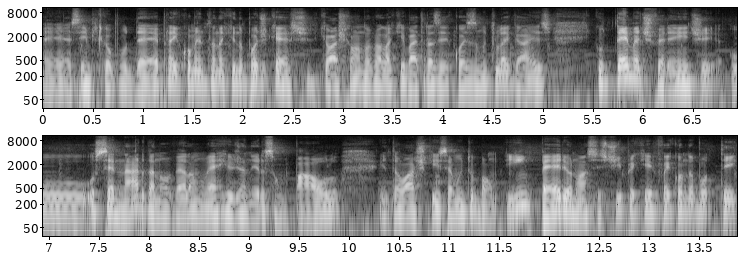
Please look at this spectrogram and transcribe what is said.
é, sempre que eu puder, para ir comentando aqui no podcast. Que eu acho que é uma novela que vai trazer coisas muito legais. O tema é diferente, o, o cenário da novela não é Rio de Janeiro, São Paulo. Então eu acho que isso é muito bom. E Império eu não assisti porque foi quando eu botei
